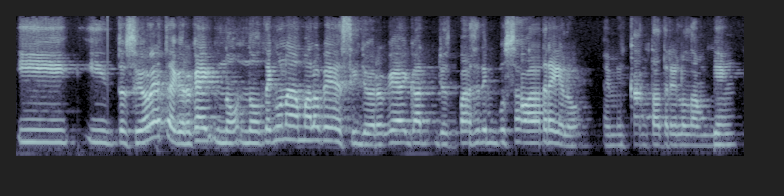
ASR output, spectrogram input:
Y, y entonces, honesta, creo que no, no tengo nada malo que decir. Yo creo que yo para ese tiempo usaba Trello, a mí me encanta Trello también.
